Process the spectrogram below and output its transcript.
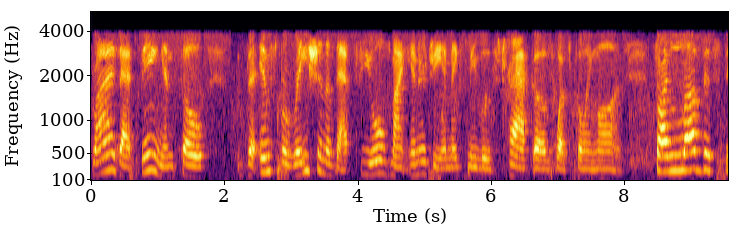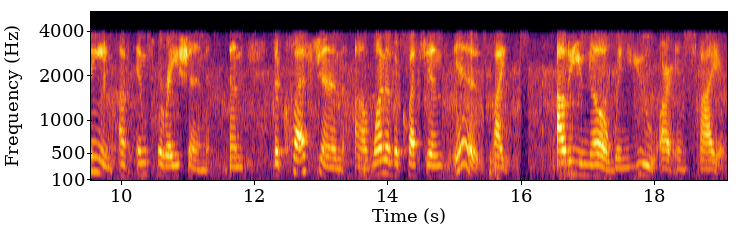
try that thing. And so the inspiration of that fuels my energy and makes me lose track of what's going on so I love this theme of inspiration. And the question, uh, one of the questions is like, how do you know when you are inspired?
